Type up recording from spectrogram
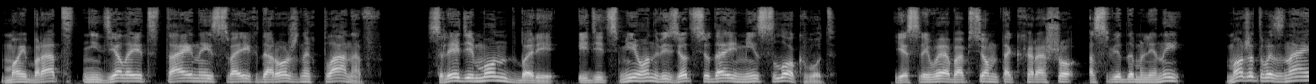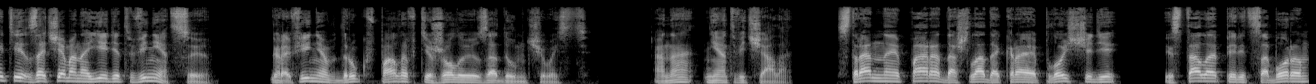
«Мой брат не делает тайны из своих дорожных планов. С леди Монтбари и детьми он везет сюда и мисс Локвуд. Если вы обо всем так хорошо осведомлены, может, вы знаете, зачем она едет в Венецию?» Графиня вдруг впала в тяжелую задумчивость. Она не отвечала. Странная пара дошла до края площади и стала перед собором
